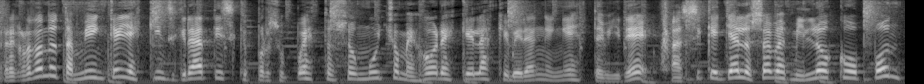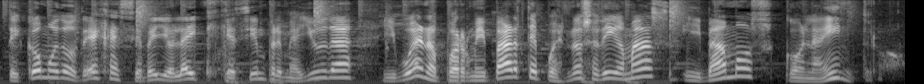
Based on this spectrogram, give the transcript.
Recordando también que hay skins gratis que por supuesto son mucho mejores que las que verán en este video Así que ya lo sabes mi loco, ponte cómodo, deja ese bello like que siempre me ayuda. Y bueno, por mi parte pues no se diga más y vamos con la intro.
